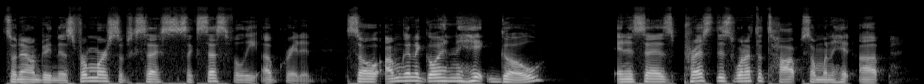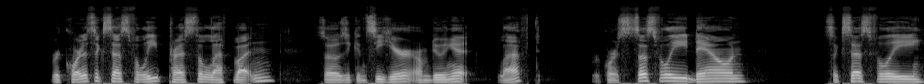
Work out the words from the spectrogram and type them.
So now I'm doing this. Firmware success successfully upgraded. So I'm going to go ahead and hit go. And it says press this one at the top. So I'm going to hit up record it successfully, press the left button. So as you can see here, I'm doing it left, record successfully, down, successfully,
